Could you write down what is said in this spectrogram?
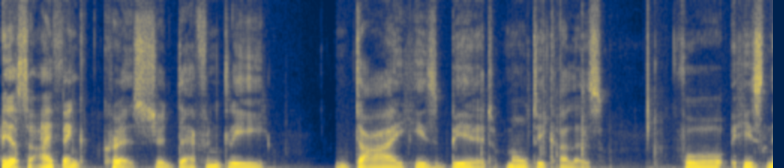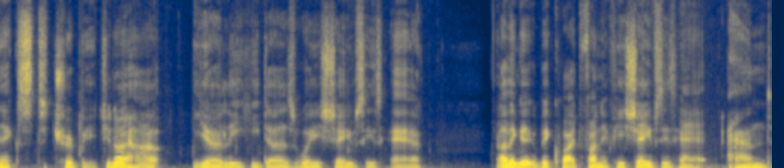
Yeah, so I think Chris should definitely dye his beard multicolors for his next tribute. You know how yearly he does where he shaves his hair? I think it would be quite fun if he shaves his hair and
